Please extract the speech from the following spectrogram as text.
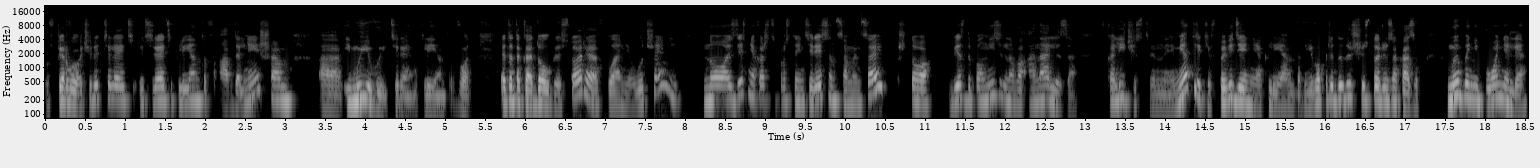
в первую очередь теряете, теряете клиентов, а в дальнейшем а, и мы, и вы теряем клиентов. Вот. Это такая долгая история в плане улучшений, но здесь, мне кажется, просто интересен сам инсайт, что без дополнительного анализа количественные метрики, в поведение клиента, в его предыдущую историю заказов, мы бы не поняли,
